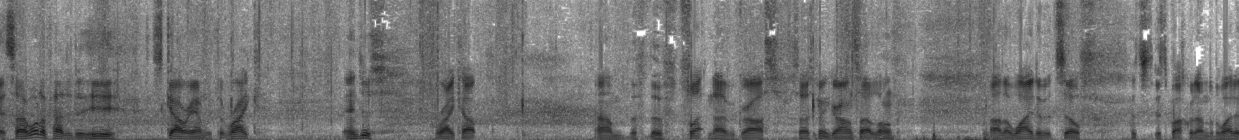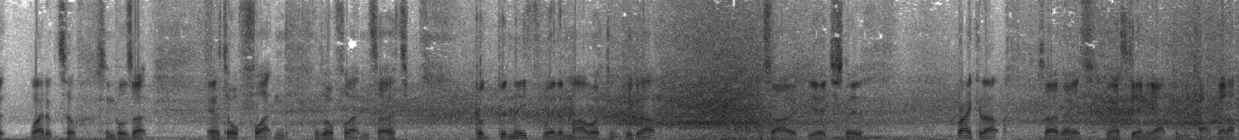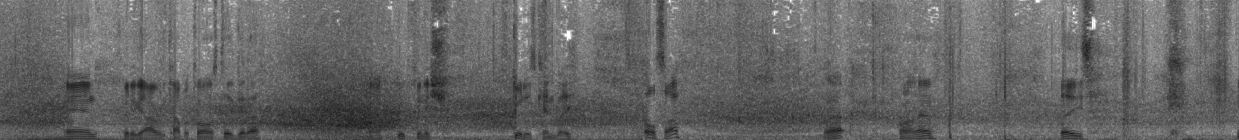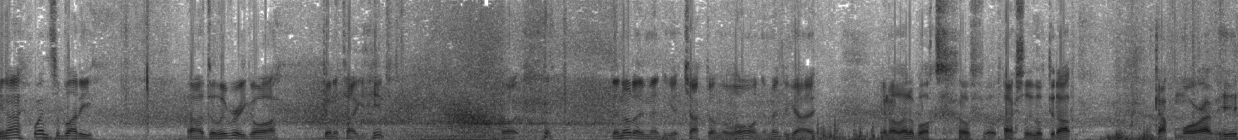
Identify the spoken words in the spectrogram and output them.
So what I've had to do here is go around with the rake and just rake up um, the, the, flattened over grass. So it's been growing so long. Uh, the weight of itself it's, it's buckled under the weight of, weight of itself. Simple as that. And it's all flattened. It's all flattened so it's beneath where the mower can pick it up. So yeah just need to break it up so then it's you know standing up can be cut better. And got to go over a couple of times to get a good finish good as can be. Also, that one of them, these, you know, when's the bloody uh, delivery guy going to take a hint? Like, they're not even meant to get chucked on the lawn, they're meant to go in a letterbox. I've actually looked it up. A couple more over here.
